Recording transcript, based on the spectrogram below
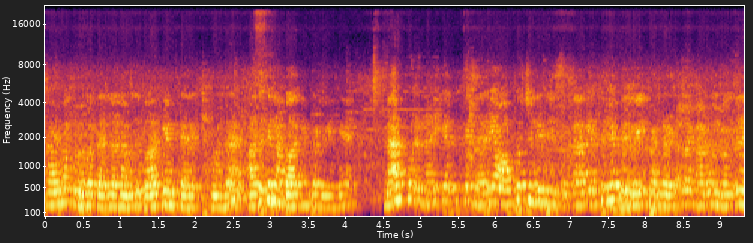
சாய்மா குடும்பத்தாரில் நான் வந்து பாக்கியம் கேரக்டர் பண்ணுறேன் அதுக்கு நான் பாக்கியம் பண்ணியிருக்கேன். மேம் கூட நடிக்கிறதுக்கு நிறைய ஆப்பர்ச்சுனிட்டிஸுக்காக எத்தனையோ பேர் வெயிட் பண்ணுற இடத்துல கடவுள் வந்து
